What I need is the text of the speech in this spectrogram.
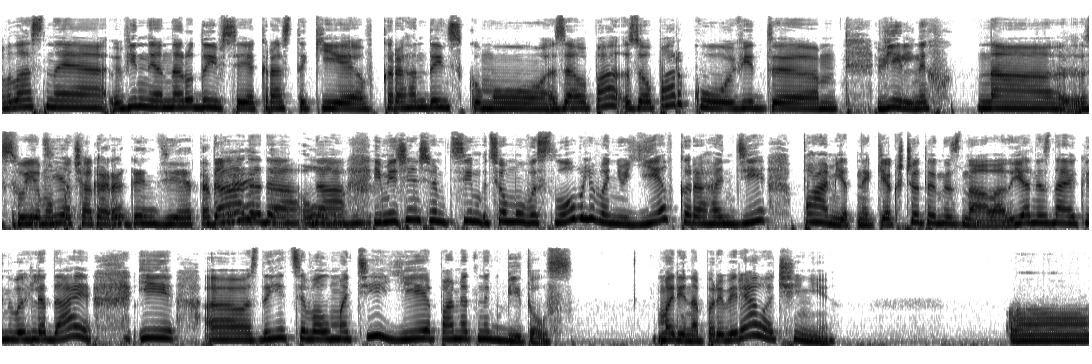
власне він народився якраз таки в Карагандинському зоопарку від вільних на своєму Где початку. Караганді, це да, да, да, да. І між іншим, цім, цьому висловлюванню є в Караганді пам'ятник, якщо ти не знала. Я не знаю, як він виглядає. І е, здається, в Алматі є пам'ятник Бітлз. Маріна перевіряла чи ні? А...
